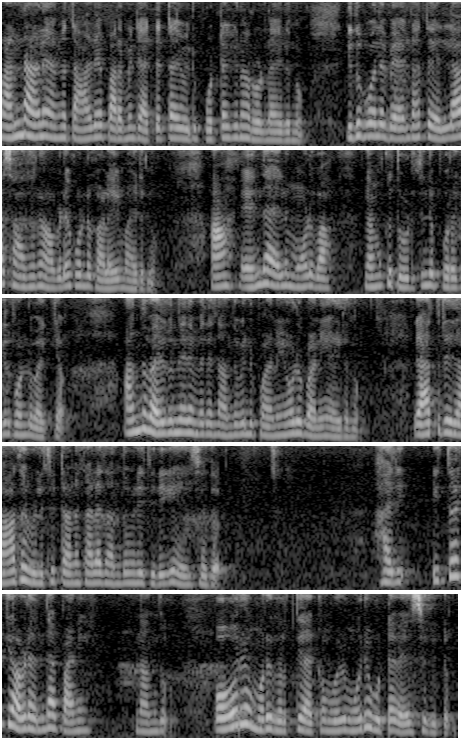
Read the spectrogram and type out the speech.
പണ്ടാണ് അങ്ങ് താഴെ പറമ്പിന്റെ അറ്റത്തായി ഒരു പൊട്ടക്കിണറുണ്ടായിരുന്നു. ഇതുപോലെ വേണ്ടാത്ത എല്ലാ സാധനവും അവിടെ കൊണ്ട് കളയുമായിരുന്നു. ആ എന്തായാലും മോൾ വാ നമുക്ക് തൊഴുത്തിന്റെ പുറകിൽ കൊണ്ട് വയ്ക്കാം. അന്ന് വൈകുന്നേരം വരെ നന്ദുവിന് പണിയോട് പണിയായിരുന്നു. രാത്രി രാധ വിളിച്ചിട്ടാണ് കല നന്ദുവിനെ തിരികെ അയച്ചത്. ഹരി ഇത്രയ്ക്കും അവിടെ എന്താ പണി? നന്ദു ഓരോ മുറി വൃത്തിയാക്കുമ്പോഴും ഒരു കുട്ട വേസ്റ്റ് കിട്ടും.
